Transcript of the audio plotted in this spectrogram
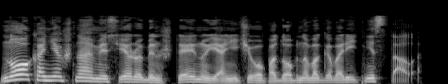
Но, конечно, месье Рубинштейну я ничего подобного говорить не стала.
